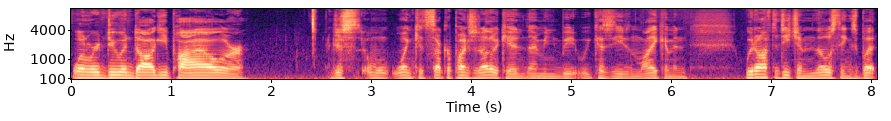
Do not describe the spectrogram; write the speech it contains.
when we're doing doggy pile or just one kid sucker punched another kid. I mean, because he didn't like him, and we don't have to teach him those things. But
